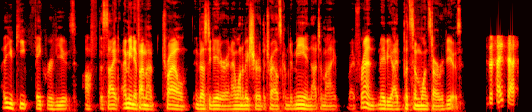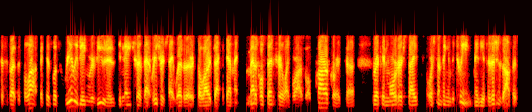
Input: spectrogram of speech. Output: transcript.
how do you keep fake reviews off the site? I mean, if I'm a trial investigator and I want to make sure the trials come to me and not to my, my friend, maybe I'd put some one star reviews. The sites ask us about this a lot because what's really being reviewed is the nature of that research site, whether it's a large academic medical center like Roswell Park or it's a brick and mortar site or something in between, maybe a physician's office.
